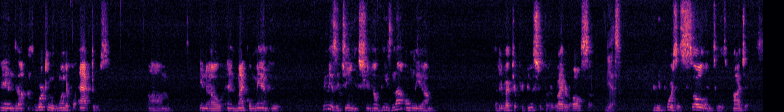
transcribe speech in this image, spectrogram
And uh, working with wonderful actors, um, you know, and Michael Mann, who really is a genius. You know, he's not only um, a director producer, but a writer also. yes, And he pours his soul into his projects.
